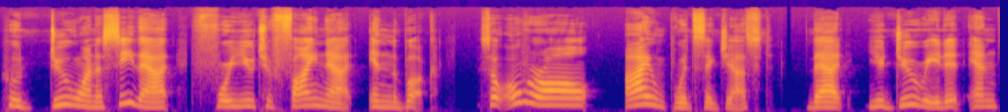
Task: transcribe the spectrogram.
who do want to see that for you to find that in the book. So overall, I would suggest that you do read it and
